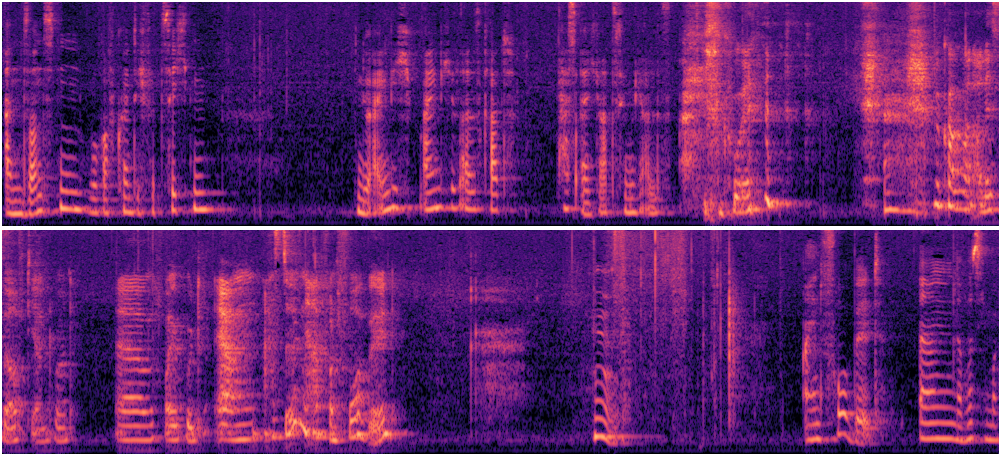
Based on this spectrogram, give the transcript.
ansonsten, worauf könnte ich verzichten? Nö, eigentlich, eigentlich ist alles gerade passt eigentlich gerade ziemlich alles. Cool. Bekommt man auch nicht so oft die Antwort. Ähm, voll gut. Ähm, hast du irgendeine Art von Vorbild? Hm. Ein Vorbild. Ähm, da muss ich mal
